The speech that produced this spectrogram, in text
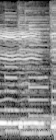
You.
